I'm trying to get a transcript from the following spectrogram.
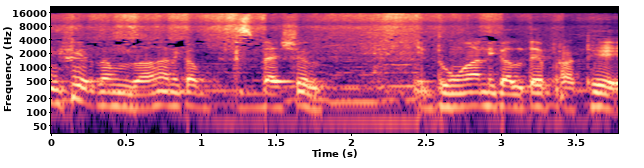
रमज़ान का स्पेशल ये धुआँ निकलते पराठे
